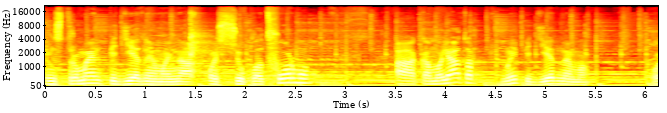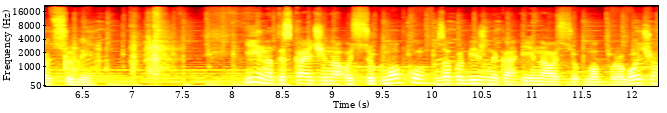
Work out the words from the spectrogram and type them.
інструмент, під'єднуємо на ось цю платформу, а акумулятор ми під'єднуємо от сюди. І натискаючи на ось цю кнопку запобіжника і на ось цю кнопку робочу,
